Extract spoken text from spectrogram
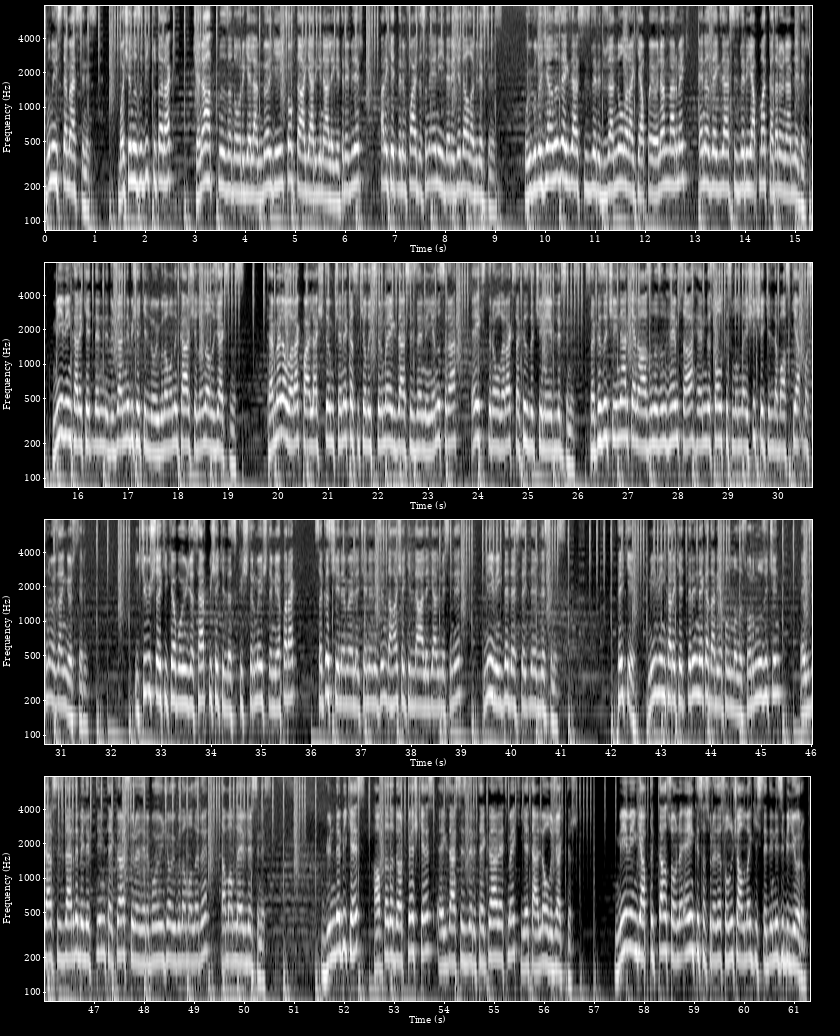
Bunu istemezsiniz. Başınızı dik tutarak çene hattınıza doğru gelen bölgeyi çok daha gergin hale getirebilir. Hareketlerin faydasını en iyi derecede alabilirsiniz. Uygulayacağınız egzersizleri düzenli olarak yapmaya önem vermek en az egzersizleri yapmak kadar önemlidir. Moving hareketlerini düzenli bir şekilde uygulamanın karşılığını alacaksınız. Temel olarak paylaştığım çene kası çalıştırma egzersizlerinin yanı sıra ekstra olarak sakız da çiğneyebilirsiniz. Sakızı çiğnerken ağzınızın hem sağ hem de sol kısmında eşit şekilde baskı yapmasına özen gösterin. 2-3 dakika boyunca sert bir şekilde sıkıştırma işlemi yaparak sakız çiğnemeyle çenenizin daha şekilli hale gelmesini Moving'de destekleyebilirsiniz. Peki, Moving hareketleri ne kadar yapılmalı sorunuz için egzersizlerde belirttiğim tekrar süreleri boyunca uygulamaları tamamlayabilirsiniz. Günde bir kez, haftada 4-5 kez egzersizleri tekrar etmek yeterli olacaktır. Moving yaptıktan sonra en kısa sürede sonuç almak istediğinizi biliyorum.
